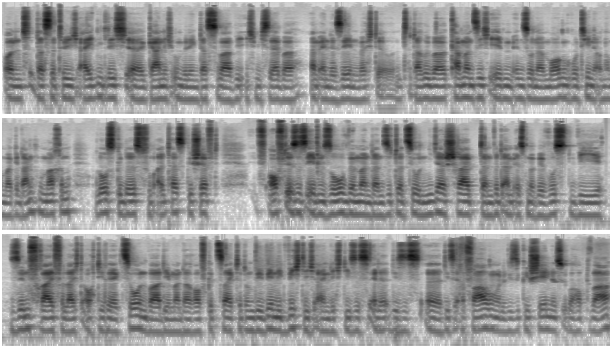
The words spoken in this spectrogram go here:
und das natürlich eigentlich äh, gar nicht unbedingt das war, wie ich mich selber am Ende sehen möchte. Und darüber kann man sich eben in so einer Morgenroutine auch nochmal Gedanken machen, losgelöst vom Alltagsgeschäft oft ist es eben so, wenn man dann Situationen niederschreibt, dann wird einem erstmal bewusst, wie sinnfrei vielleicht auch die Reaktion war, die man darauf gezeigt hat und wie wenig wichtig eigentlich dieses, dieses, äh, diese Erfahrung oder diese Geschehnis überhaupt war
